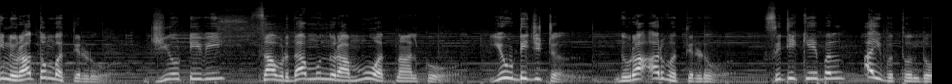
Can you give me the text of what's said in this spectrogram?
ಇನ್ನೂರ ತೊಂಬತ್ತೆರಡು ಜಿಯೋ ಟಿವಿ ಸಾವಿರದ ಮುನ್ನೂರ ಮೂವತ್ನಾಲ್ಕು ಯು ಡಿಜಿಟಲ್ ನೂರ ಅರವತ್ತೆರಡು ಸಿಟಿ ಕೇಬಲ್ ಐವತ್ತೊಂದು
